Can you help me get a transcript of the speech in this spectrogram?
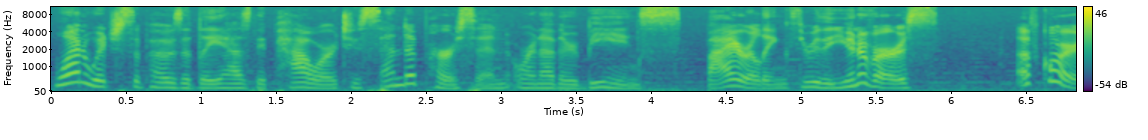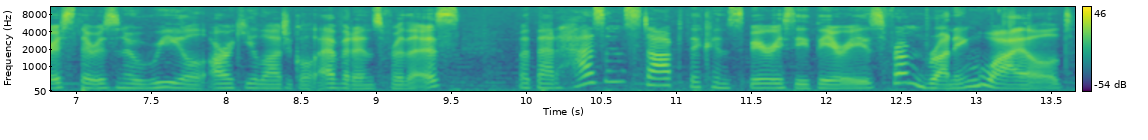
one which supposedly has the power to send a person or another being spiraling through the universe. Of course, there is no real archaeological evidence for this, but that hasn't stopped the conspiracy theories from running wild.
